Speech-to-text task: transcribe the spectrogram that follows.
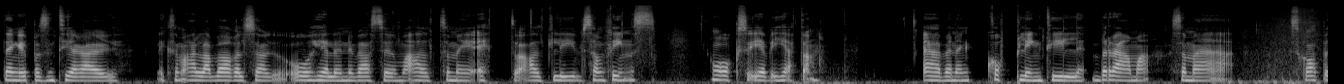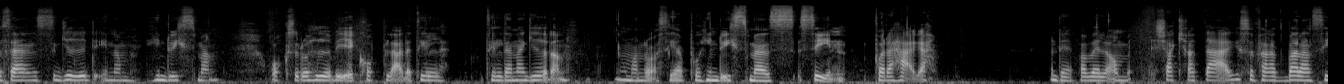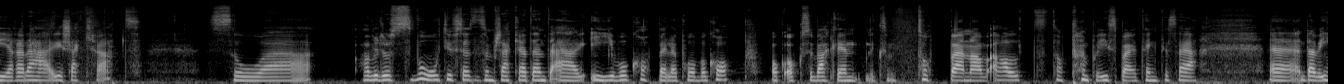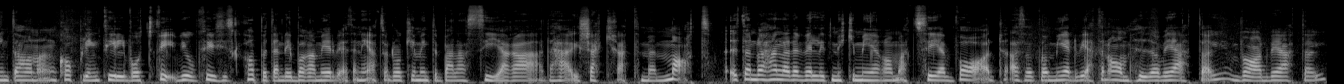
Den representerar liksom alla varelser och hela universum och allt som är ett och allt liv som finns. Och också evigheten. Även en koppling till Brahma som är skapelsens gud inom hinduismen. Också då hur vi är kopplade till, till denna guden. Om man då ser på hinduismens syn på det här. Det var väl om chakrat där, så för att balansera det här i chakrat så eh, har vi då svårt just eftersom chakrat inte är i vår kropp eller på vår kropp och också verkligen liksom toppen av allt, toppen på isberget tänkte jag säga, Eh, där vi inte har någon koppling till vårt, vår fysiska kropp utan det är bara medvetenhet och då kan vi inte balansera det här chakrat med mat. Utan då handlar det väldigt mycket mer om att se vad, alltså att vara medveten om hur vi äter, vad vi äter,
